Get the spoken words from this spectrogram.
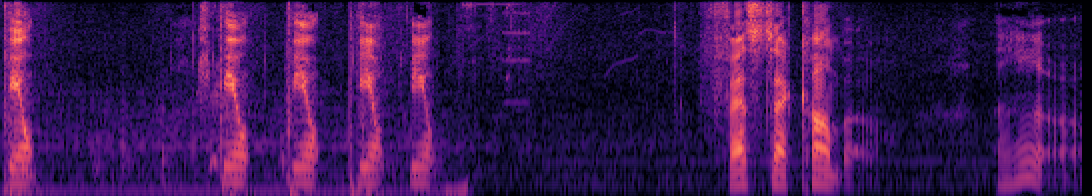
Pew. Pew, pew, pew, pew. Fast tech combo. Oh.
